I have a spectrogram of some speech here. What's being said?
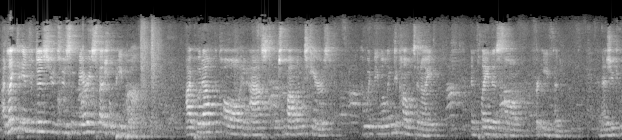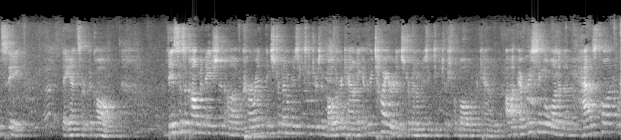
I'd like to introduce you to some very special people. I put out the call and asked for some volunteers who would be willing to come tonight and play this song for Ethan. And as you can see, they answered the call. This is a combination of current instrumental music teachers in Baltimore County and retired instrumental music teachers from Baltimore County. Uh, every single one of them has taught or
